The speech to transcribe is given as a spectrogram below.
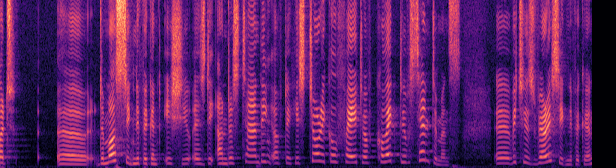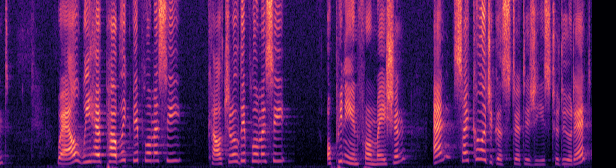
but uh, the most significant issue is the understanding of the historical fate of collective sentiments, uh, which is very significant. Well, we have public diplomacy, cultural diplomacy, opinion formation, and psychological strategies to do that.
